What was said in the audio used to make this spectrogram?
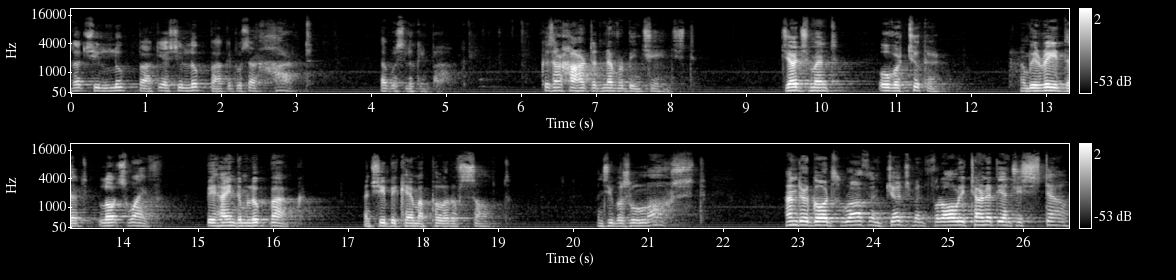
that she looked back. Yes, she looked back. It was her heart that was looking back because her heart had never been changed. Judgment overtook her. And we read that Lot's wife behind him looked back and she became a pillar of salt. And she was lost under God's wrath and judgment for all eternity, and she's still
